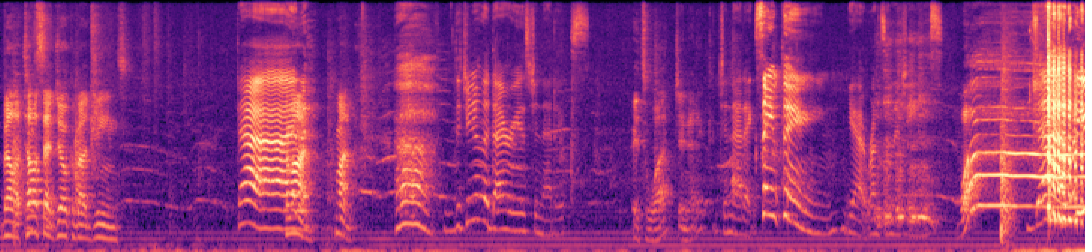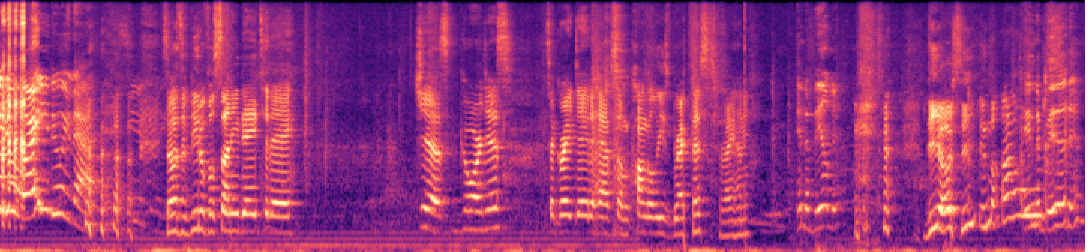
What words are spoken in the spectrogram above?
Bella, tell us that joke about jeans. Dad. Come on. Come on. Ah, did you know that diarrhea is genetics? It's what? Genetic? Genetic. Same thing. Yeah, it runs in the genes. What? Dad, what are you doing? Why are you doing that? so it's a beautiful sunny day today. Just gorgeous. It's a great day to have some Congolese breakfast, right, honey? In the building. DRC in the house. In the building.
